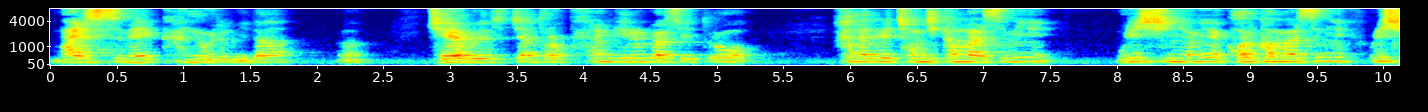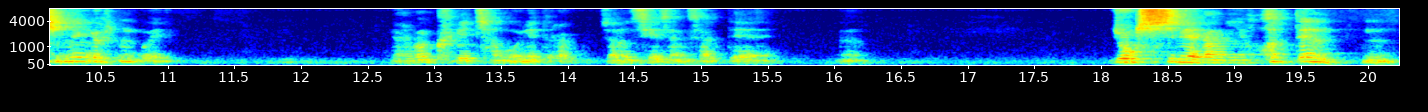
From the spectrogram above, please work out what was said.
말씀의 강이 흐릅니다. 어, 죄악을 짓지 않도록 다른 길을 갈 수 있도록 하나님의 정직한 말씀이 우리 심령에 거룩한 말씀이 우리 심령에 흐르는 거예요. 여러분 그게 참 은혜더라고. 저는 세상 살 때 욕심의 강이 헛된 음,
